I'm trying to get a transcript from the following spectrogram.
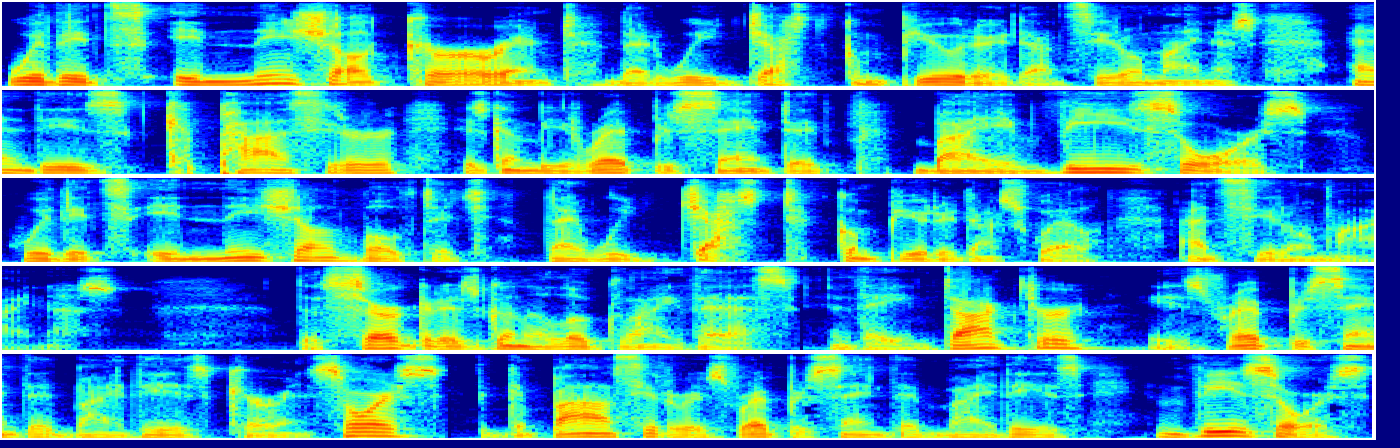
with its initial current that we just computed at 0 minus, and this capacitor is going to be represented by a V source with its initial voltage that we just computed as well at 0 minus. The circuit is going to look like this. The inductor is represented by this current source. The capacitor is represented by this V source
